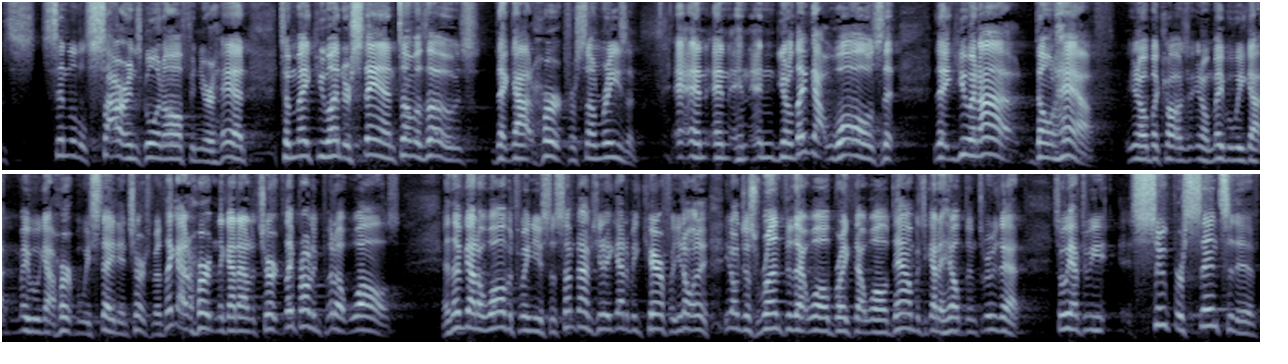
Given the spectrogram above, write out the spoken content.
send little sirens going off in your head to make you understand some of those that got hurt for some reason. And, and, and, and you know, they've got walls that, that you and I don't have. you know, because you know maybe we got maybe we got hurt, but we stayed in church. But if they got hurt and they got out of church, they probably put up walls, and they've got a wall between you. So sometimes you, know, you got to be careful. You don't you don't just run through that wall, break that wall down, but you got to help them through that. So we have to be super sensitive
